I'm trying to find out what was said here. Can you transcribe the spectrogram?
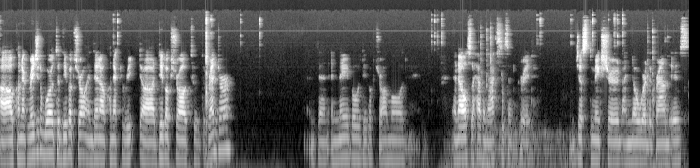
Uh, I'll connect rigid world to debug draw, and then I'll connect re, uh, debug draw to the render. And then enable debug draw mode. And I also have an axis and grid, just to make sure I know where the ground is.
